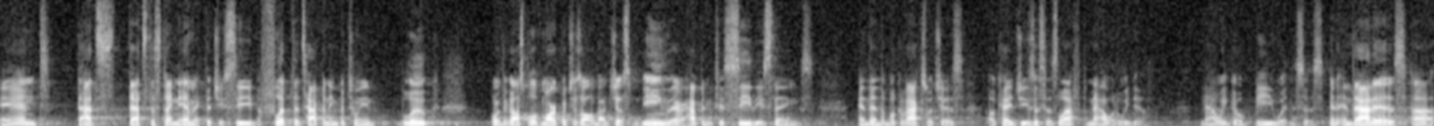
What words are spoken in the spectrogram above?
And that's, that's this dynamic that you see, the flip that's happening between Luke or the Gospel of Mark, which is all about just being there, happening to see these things. And then the book of Acts, which is, okay, Jesus has left, now what do we do? Now we go be witnesses. And, and that is, uh,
